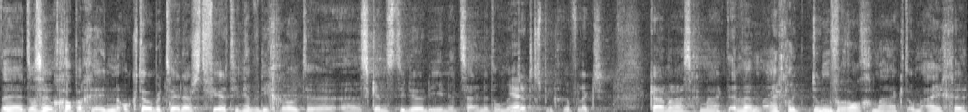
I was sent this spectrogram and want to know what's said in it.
Het was heel grappig. In oktober 2014 hebben we die grote scanstudio die je net zei, met 130 spiegelreflexcamera's gemaakt. En we hebben hem eigenlijk toen vooral gemaakt om eigen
